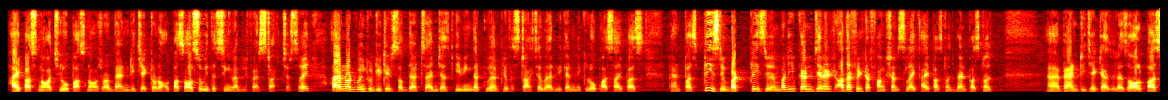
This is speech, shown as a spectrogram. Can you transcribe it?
high pass notch, low pass notch or band reject or all pass also with the single amplifier structures, right. I am not going to details of that, I am just giving the two amplifier structure where we can make low pass, high pass, band pass. Please remember, but please remember you can generate other filter functions like high pass notch, band pass notch, uh, band reject as well as all pass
